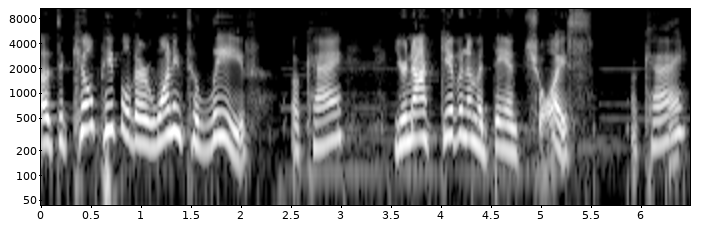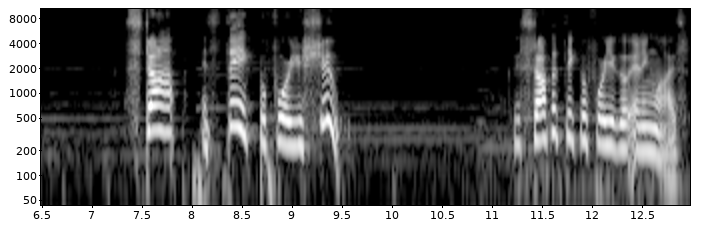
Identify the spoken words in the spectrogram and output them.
uh, to kill people that are wanting to leave, okay? You're not giving them a damn choice, okay? Stop and think before you shoot. Stop and think before you go ending lives.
